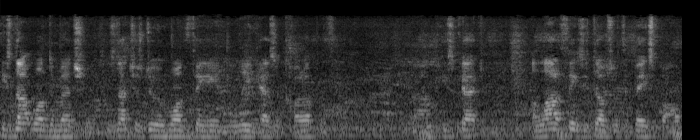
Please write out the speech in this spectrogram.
he's not one dimensional. He's not just doing one thing and the league hasn't caught up with him. Um, he's got a lot of things he does with the baseball.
